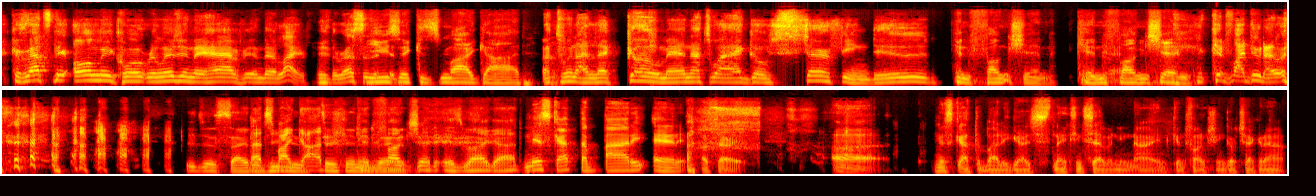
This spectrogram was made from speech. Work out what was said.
Because that's the only quote religion they have in their life. The rest of the music is my God. That's when I let go, man. That's why I go surfing, dude. Con Funk Shun. Can yeah. function. can fun, dude. I, you just cited. That's my God. Con Funk Shun is my God. Miss got the body and it. Oh, sorry. Uh, Miss got the body, guys. 1979 Con Funk Shun. Go check it out.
